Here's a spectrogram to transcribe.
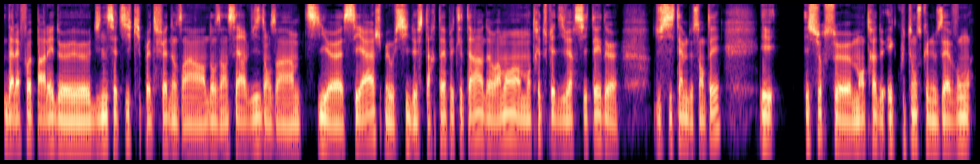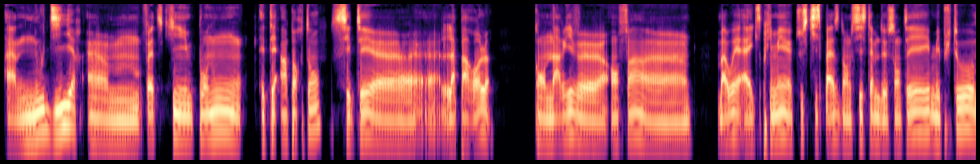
d'à la fois parler de d'initiatives qui peuvent être faites dans un dans un service, dans un petit euh, CH, mais aussi de start-up, etc. De vraiment montrer toute la diversité du système de santé et sur ce mantra de écoutons ce que nous avons à nous dire, euh, en fait, ce qui pour nous était important, c'était euh, la parole. Quand on arrive euh, enfin bah ouais, à exprimer tout ce qui se passe dans le système de santé, mais plutôt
